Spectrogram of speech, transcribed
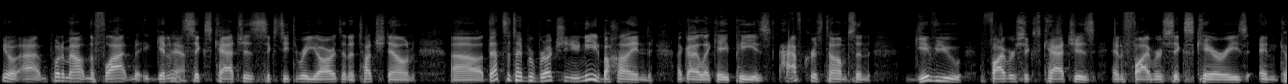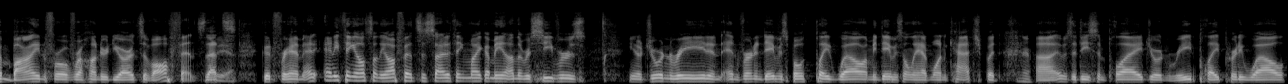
you know, uh, put him out in the flat, get him Yeah. six catches, 63 yards, and a touchdown. Uh, that's the type of production you need behind a guy like AP is have Chris Thompson give you five or six catches and five or six carries and combine for over 100 yards of offense. That's Yeah. good for him. Anything else on the offensive side of thing, Mike? I mean, on the receivers, you know, Jordan Reed and, and Vernon Davis both played well. I mean, Davis only had one catch, but uh, it was a decent play. Jordan Reed played pretty well.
